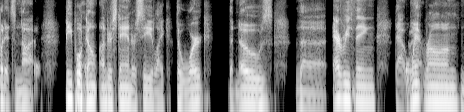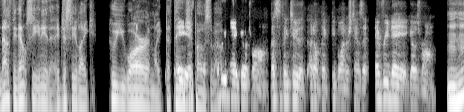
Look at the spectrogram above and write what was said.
but it's not. People don't understand or see like the work, the nose, the everything that went wrong, nothing. They don't see any of that. They just see like who you are and like the things you post about. Every day it goes wrong. That's the thing too that I don't think people understand is that every day it goes wrong. Mm-hmm.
